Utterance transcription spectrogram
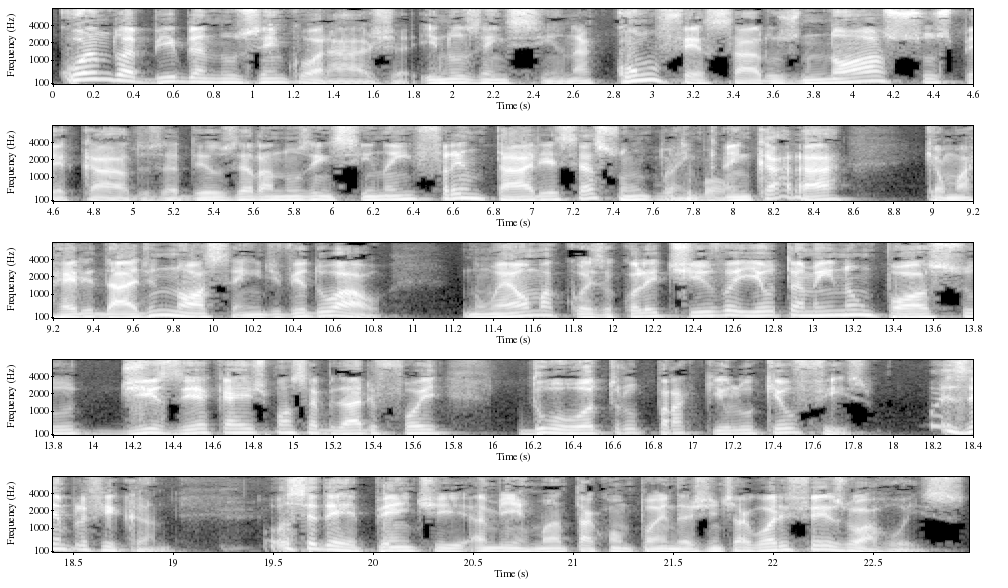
Quando a Bíblia nos encoraja e nos ensina a confessar os nossos pecados a Deus, ela nos ensina a enfrentar esse assunto, a, a encarar que é uma realidade nossa, é individual. Não é uma coisa coletiva e eu também não posso dizer que a responsabilidade foi do outro para aquilo que eu fiz. Exemplificando. Você, de repente, a minha irmã está acompanhando a gente agora e fez o arroz.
